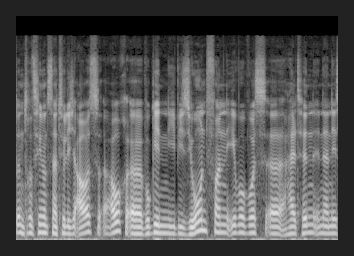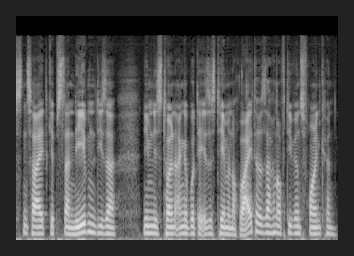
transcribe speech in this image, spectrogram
interessieren uns natürlich aus, auch. Äh, wo gehen die Visionen von EvoBus äh, halt hin in der nächsten Zeit? Gibt es dann neben dieser, neben diesem tollen Angebot der E-Systeme noch weitere Sachen, auf die wir uns freuen können?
